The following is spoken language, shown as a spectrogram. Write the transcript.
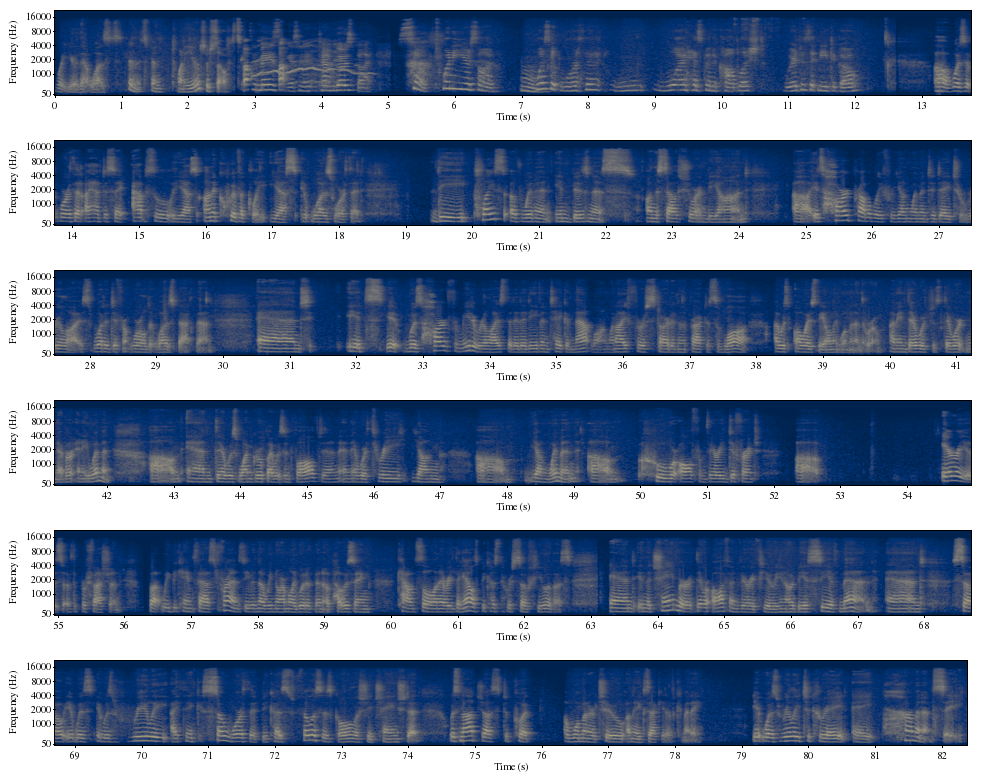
what year that was. It's been it's been 20 years or so. so. It's amazing, isn't it? Time goes by. So 20 years on, mm. was it worth it? What has been accomplished? Where does it need to go? Oh, was it worth it? I have to say, absolutely yes. Unequivocally, yes, it was worth it. The place of women in business on the South Shore and beyond uh, it's hard probably for young women today to realize what a different world it was back then. And it's it was hard for me to realize that it had even taken that long. When I first started in the practice of law, I was always the only woman in the room. I mean, there were just there were never any women. Um, and there was one group I was involved in, and there were three young um, young women um, who were all from very different uh, areas of the profession, but we became fast friends, even though we normally would have been opposing counsel and everything else because there were so few of us. And in the chamber, there were often very few. You know, it'd be a sea of men, and so it was. It was really, I think, so worth it because Phyllis's goal, as she changed it, was not just to put a woman or two on the executive committee. It was really to create a permanency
